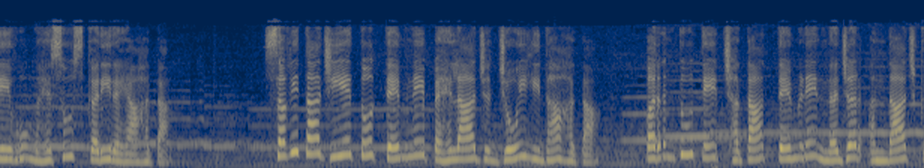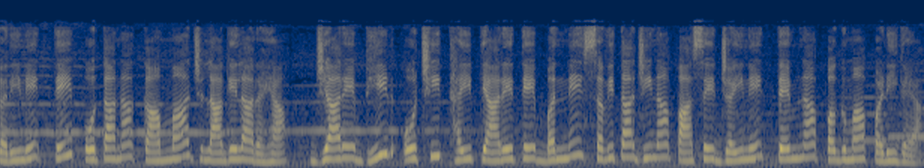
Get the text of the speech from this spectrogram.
તેવું મહેસૂસ કરી રહ્યા હતા. સવિતાજીએ તો તેમને પહેલા જ જોઈ લીધા હતા, પરંતુ તે છતાં તેમણે નજર અંદાજ કરીને તે પોતાના કામમાં જ લાગેલા રહ્યા. જ્યારે ભીડ ઓછી થઈ ત્યારે તે બંને સવિતાજીના પાસે જઈને તેમના પગમાં પડી ગયા.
